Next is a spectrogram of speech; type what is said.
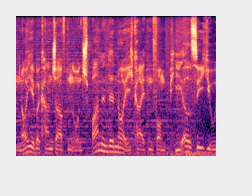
neue Bekanntschaften und spannende Neuigkeiten vom PLCU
